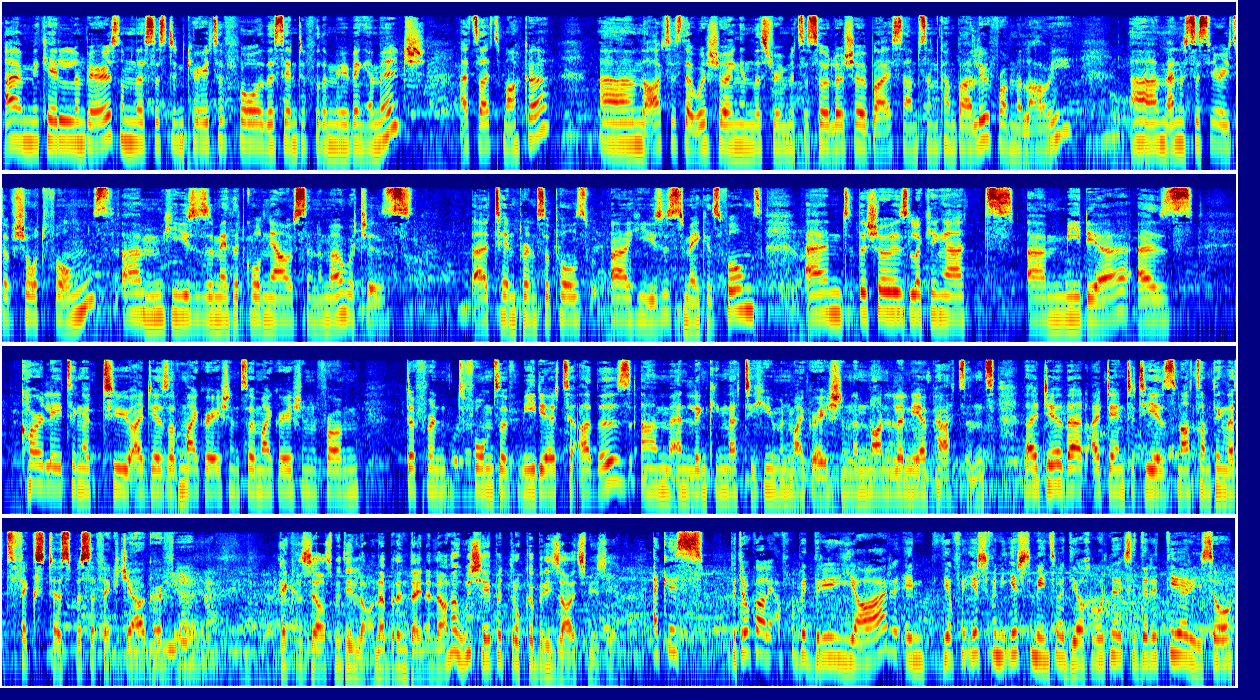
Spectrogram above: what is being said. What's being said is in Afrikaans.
I'm Michaela Lamberis. I'm the assistant curator for the Center for the Moving Image at Saitsmaka. Um, the artist that we're showing in this room, it's a solo show by Samson Kambalu from Malawi. Um, and it's a series of short films. Um, he uses a method called Nyao Cinema, which is uh, 10 principles uh, he uses to make his films. And the show is looking at um, media as correlating it to ideas of migration. So, migration from different forms of media to others um, and linking that to human migration and non-linear patterns. The idea that identity is not something that's fixed to a specific geography. Ek gesels met Ilana Brindyn. Ilana, hoe is jy betrokke by die Zaits Museum? Ek is betrokke al die afgelope 3 jaar en deel van eers van die eerste mense wat deel geword het, ek se direkteur hier. So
